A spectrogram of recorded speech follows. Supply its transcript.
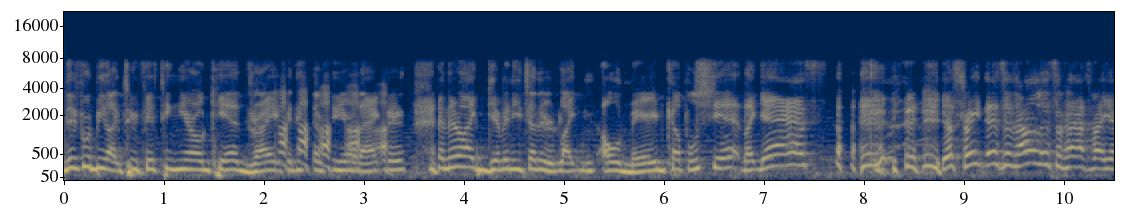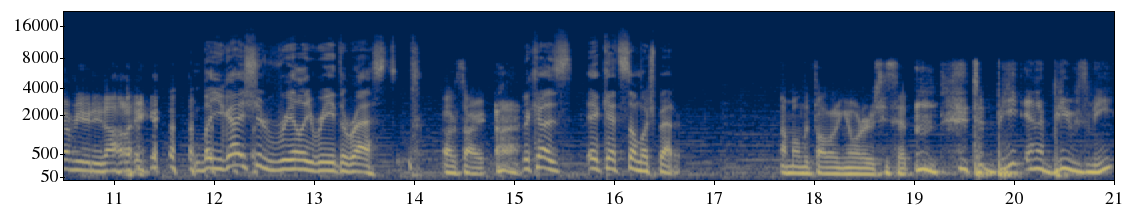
This would be like two 15 year old kids, right? 15, 17 year old actors, and they're like giving each other like old married couple shit. Like, yes, your sweetness is only surpassed by your beauty, darling. But you guys should really read the rest oh, sorry. because it gets so much better. I'm only following orders. He said to beat and abuse me.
